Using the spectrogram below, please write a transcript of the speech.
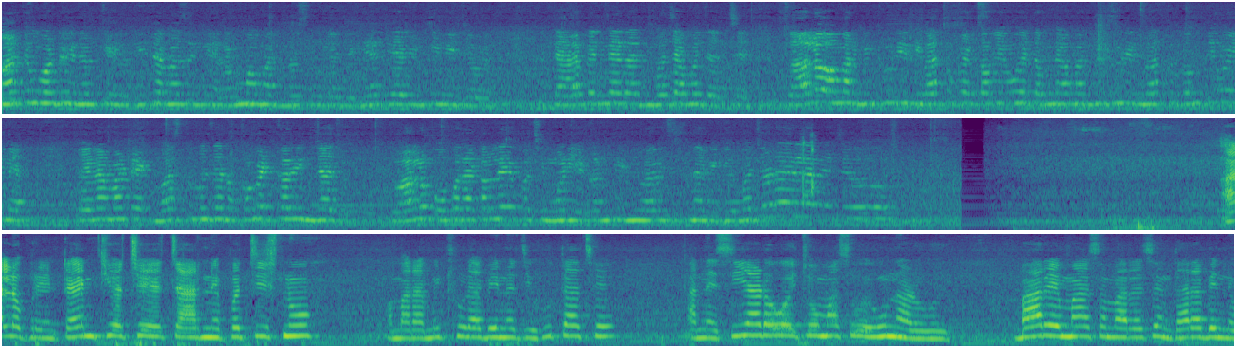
માથું મોઢું નથી કે ગીતા માસી રમવામાં જ મશગુલ હતી ને આવી ટીવી જોવે. ત્યારે બેન આજ મજા મજા જ છે. ચાલો અમારી મીઠુડીની વાતો કંઈ કવિ હોય તમને અમારી મીઠુડીની વાતો ગમતી હોય ને તો એના માટે એક મસ્ત મજાનો કમેન્ટ કરીને જાજો. તો હાલો બપોરા કરી લઈએ, પછી મળીએ. કન્ટિન્યુ આવી રીતના વિડીયોમાં જોડાયેલા હાલો ફ્રેન્ડ ટાઈમ થયો છે ચાર ને પચીસનો અમારા મીઠુડાબેન હજી હુતા છે. અને શિયાળો હોય, ચોમાસું હોય, ઉનાળો હોય, બારે માસ અમારે છે ને ધારાબેનને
